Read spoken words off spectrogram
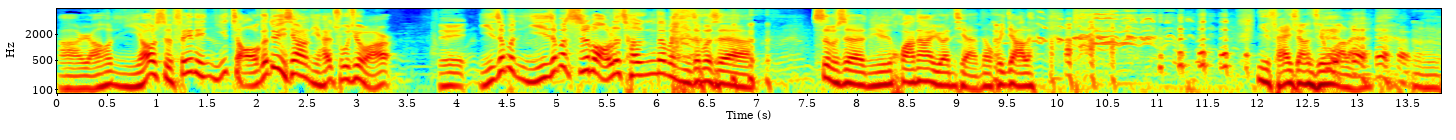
啊，然后你要是非得你找个对象，你还出去玩儿对，你这不你这不吃饱了撑的吗？你这不是，是不是？你花那冤钱呢？回家了。你才想起我来。嗯，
